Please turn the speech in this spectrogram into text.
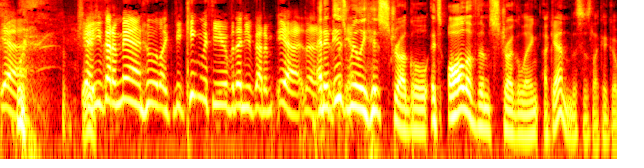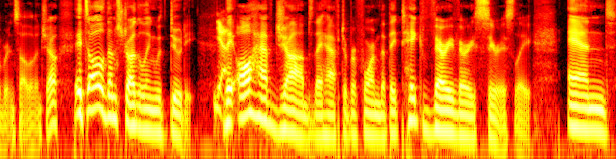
Yeah. yeah, you've got a man who like be king with you, but then you've got a yeah, and it is yeah. really his struggle. It's all of them struggling. Again, this is like a Gilbert and Sullivan show. It's all of them struggling with duty. Yeah. They all have jobs they have to perform that they take very, very seriously. And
